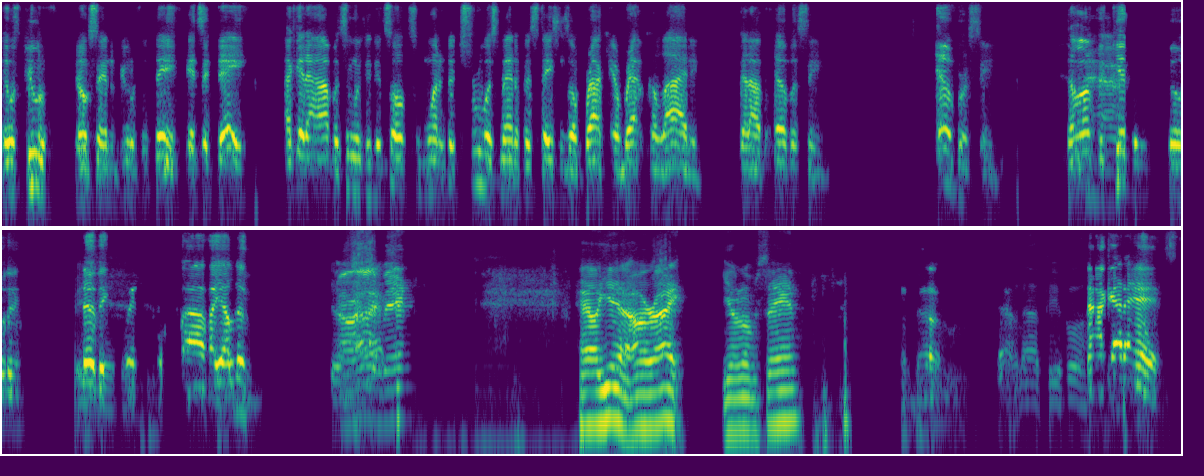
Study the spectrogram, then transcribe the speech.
it was beautiful. You know what I'm saying? A beautiful thing. And today, I get an opportunity to talk to one of the truest manifestations of rock and rap colliding that I've ever seen. Ever seen. The Unforgiven building. Nevik, how y'all living? All right, man. Hell yeah. All right. You know what I'm saying? What up, people? Now I gotta ask.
